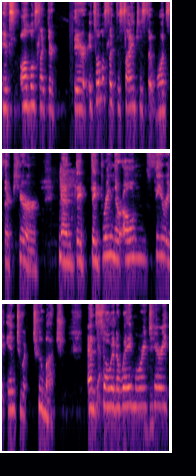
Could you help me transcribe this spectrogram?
it's almost like they're they're it's almost like the scientist that wants their cure and they they bring their own theory into it too much. And so in a way maury terry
